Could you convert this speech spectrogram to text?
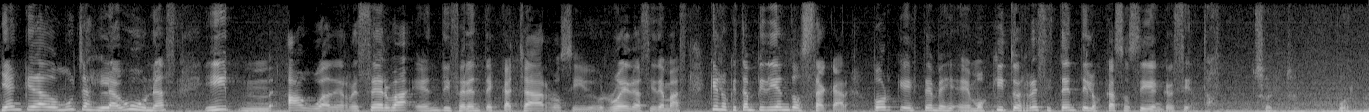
y han quedado muchas lagunas y mm, agua de reserva en diferentes cacharros y ruedas y demás. ¿Qué es lo que están pidiendo? Sacar, porque este eh, mosquito es resistente y los casos siguen creciendo. Exacto. Bueno.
